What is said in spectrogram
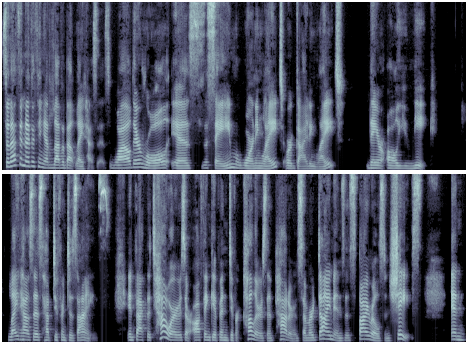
So that's another thing I love about lighthouses. While their role is the same, warning light or guiding light, they are all unique. Lighthouses have different designs. In fact, the towers are often given different colors and patterns. Some are diamonds and spirals and shapes. And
